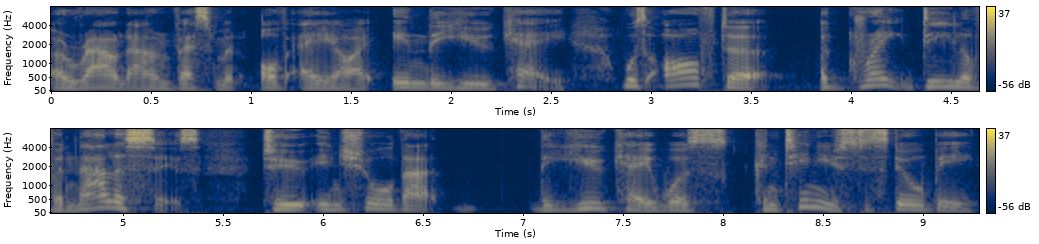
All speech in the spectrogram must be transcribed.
around our investment of AI in the UK was after a great deal of analysis to ensure that the UK was continues to still be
